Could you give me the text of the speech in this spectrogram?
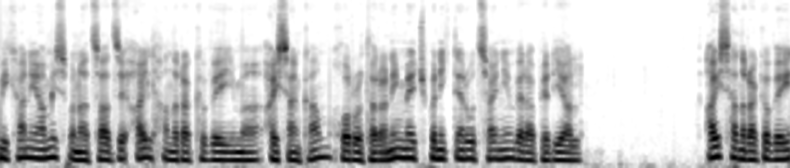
մի քանի ամիս մնացած է այլ հանրակրվեիմը այս անգամ խորհրդարանի մեջ բնիկներու ցայնին վերաբերյալ։ Այս հանրակրվեի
